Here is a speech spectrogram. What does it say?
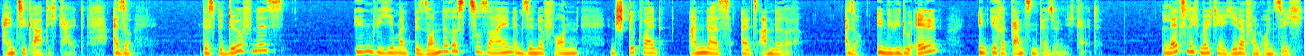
Einzigartigkeit. Also das Bedürfnis, irgendwie jemand Besonderes zu sein, im Sinne von ein Stück weit anders als andere. Also individuell in ihrer ganzen Persönlichkeit letztlich möchte ja jeder von uns sich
